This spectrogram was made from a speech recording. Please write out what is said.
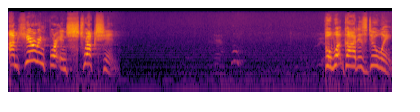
I'm hearing for instruction for what God is doing.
